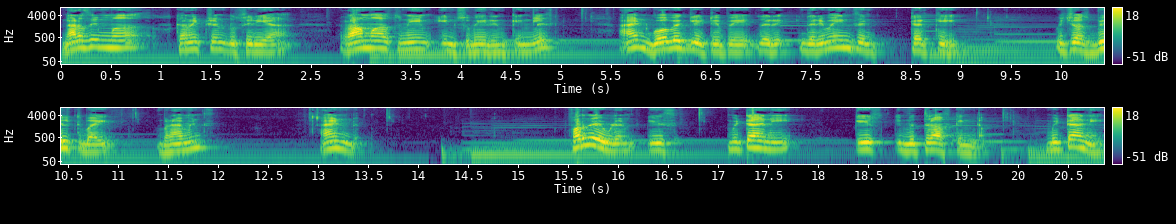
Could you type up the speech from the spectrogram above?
Narasimha's connection to Syria, Rama's name in Sumerian King list, and Gobekli Tepe, the, the remains in Turkey, which was built by Brahmins. And further evidence is Mitanni is Mitra's kingdom. Mitanni,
